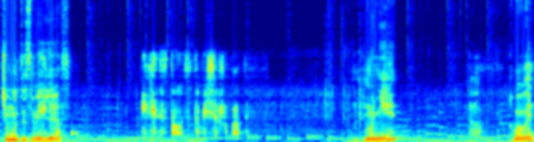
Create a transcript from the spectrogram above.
Чому ти смієшся? Скільки дісталося тобі ще шукати? Мені? Да. Хвилин.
